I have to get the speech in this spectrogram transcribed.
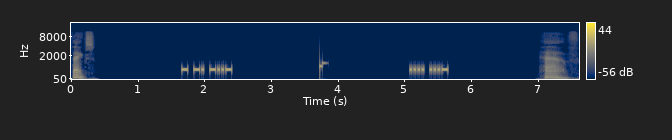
Thanks. Have.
